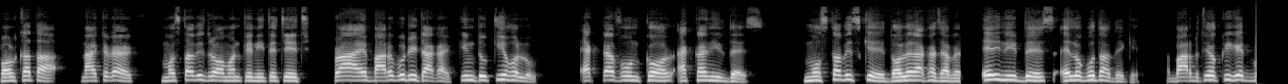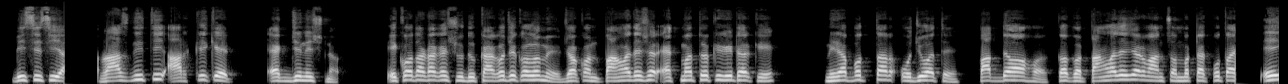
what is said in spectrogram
কলকাতা নাইট রাইডার্স মোস্তাফিজ রহমানকে নিতে চেয়েছে প্রায় বারো কোটি টাকায়। কিন্তু কি হলো? একটা ফোন কল একটা নির্দেশ। মোস্তাফিজকে দলে রাখা যাবে এই নির্দেশ এলো কোথা থেকে? ভারতীয় ক্রিকেট বিসিসিআই রাজনীতি আর ক্রিকেট এক জিনিস না এই কথাটাকে শুধু কাগজে কলমে যখন বাংলাদেশের একমাত্র ক্রিকেটারকে নিরাপত্তার অজুহাতে বাদ দেওয়া হয়, তখন বাংলাদেশের মানসম্মতটা কোথায়? এই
